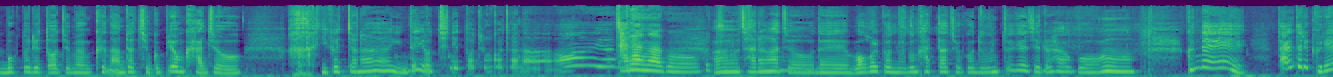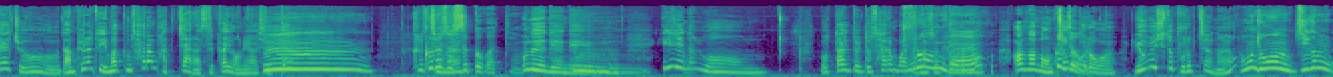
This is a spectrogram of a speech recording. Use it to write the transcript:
목도리 떠주면 그 남자친구 뿅 가죠. 하, 이거 있잖아. 근데 여친이 떠준 거잖아. 아, 예. 자랑하고. 그치, 아, 자랑하죠. 네. 먹을 거 누군 갖다 주고, 누군 뜨개질을 하고. 어. 근데 딸들이 그래야죠. 남편한테 이만큼 사랑받지 않았을까? 연애하실 때? 음, 그러셨을 것 같아요. 어, 네네네. 음. 음. 이제는 뭐, 뭐 딸들도 사랑받으면서 결혼하고. 아, 난 엄청 그죠? 부러워요. 요미 씨도 부럽지 않아요? 어, 저는 지금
